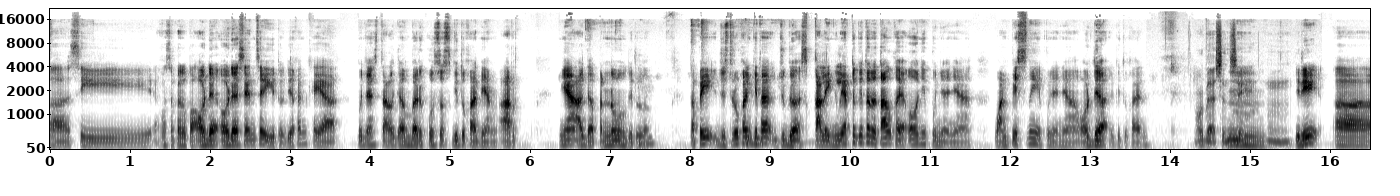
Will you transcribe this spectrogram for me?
eh, si aku sampai lupa Oda Oda Sensei gitu. Dia kan kayak punya style gambar khusus gitu kan yang artnya agak penuh gitu loh tapi justru kan kita juga sekali ngeliat tuh kita udah tahu kayak oh ini punyanya One Piece nih punyanya Oda gitu kan Oh, udah sensei. Hmm. Hmm. jadi eh,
